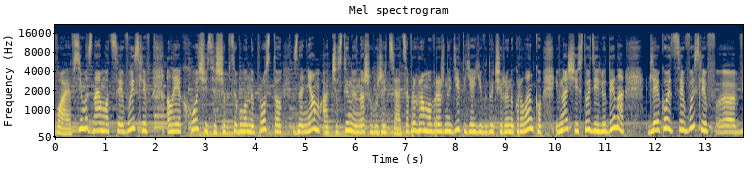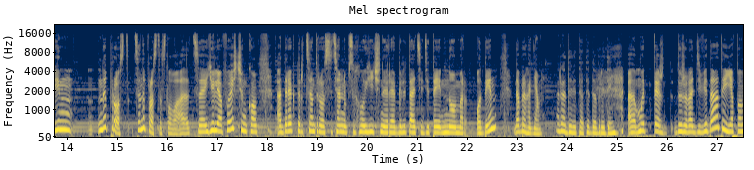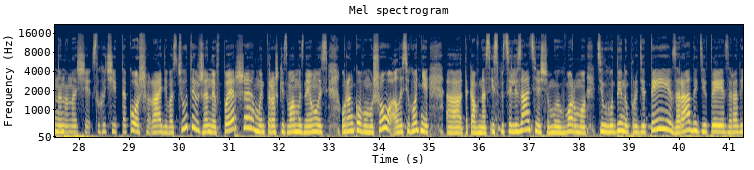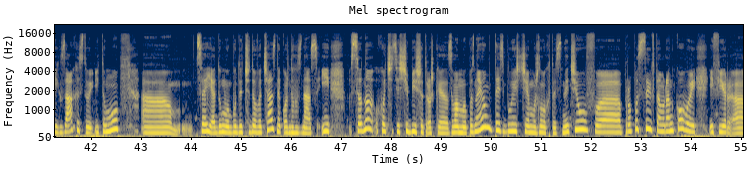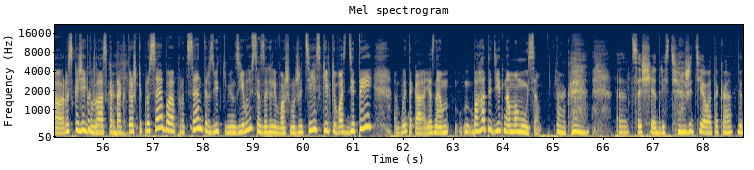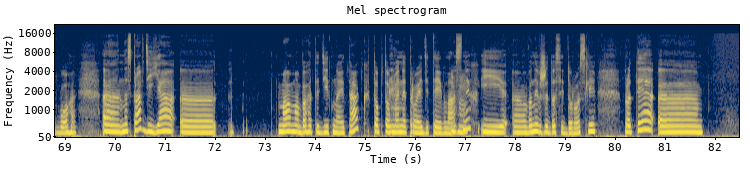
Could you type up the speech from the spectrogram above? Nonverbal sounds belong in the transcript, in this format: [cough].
буває. Всі ми знаємо цей вислів, але як хочеться, щоб це було не просто знанням, а частиною нашого життя. Це програма Ображний діт. Я її ведучий Ірина Короленко, і в нашій студії людина, для якої цей вислів е, він. Не просто це не просто слова. Це Юлія Фещенко, директор центру соціально-психологічної реабілітації дітей номер 1 Доброго дня. Ради вітати, добрий день. Е, ми теж дуже раді вітати. Я певнена, наші слухачі також раді вас чути. Вже не вперше. Ми трошки з вами знайомились у ранковому шоу, але сьогодні а, е, така в нас і спеціалізація, що ми говоримо цілу годину про дітей, заради дітей, заради їх захисту. І тому а, е, це, я думаю, буде чудовий час для кожного з нас. І все одно хочеться ще більше трошки з вами познайомитись ближче. Можливо, хтось не чув, пропустив там ранково ранковий ефір. Розкажіть, будь, будь ласка, так трошки про себе, про центр, звідки він з'явився взагалі в вашому житті? Скільки у вас дітей? Ви така, я знаю, багатодітна мамуся. Так, е, це щедрість [laughs] життєва така від Бога. Е, насправді я. Е, мама багатодітна і так, тобто в мене троє дітей власних, uh-huh. і е, вони вже досить дорослі. Проте е,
